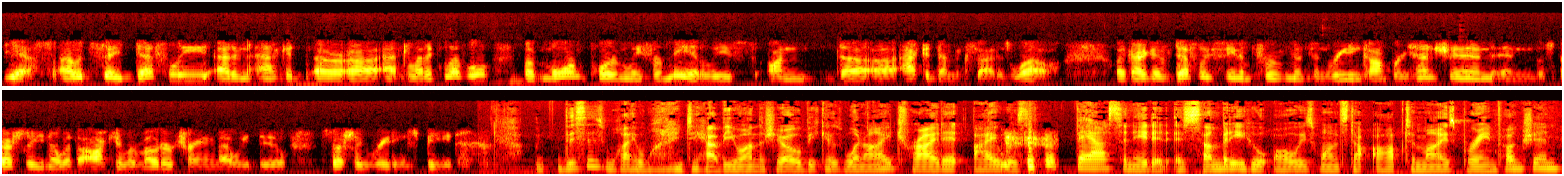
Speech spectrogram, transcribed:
Yes, I would say definitely at an acad- uh, athletic level, but more importantly for me at least on the uh, academic side as well like I've definitely seen improvements in reading comprehension and especially you know with the ocular motor training that we do especially reading speed this is why i wanted to have you on the show because when i tried it i was fascinated as somebody who always wants to optimize brain function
